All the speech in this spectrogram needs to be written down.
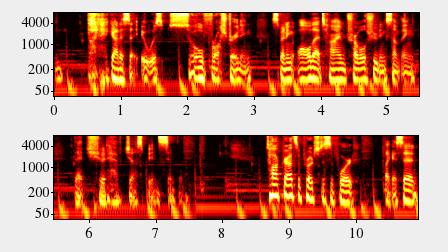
but I gotta say, it was so frustrating spending all that time troubleshooting something that should have just been simple. TalkRoute's approach to support like I said,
